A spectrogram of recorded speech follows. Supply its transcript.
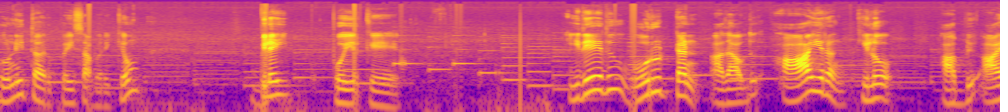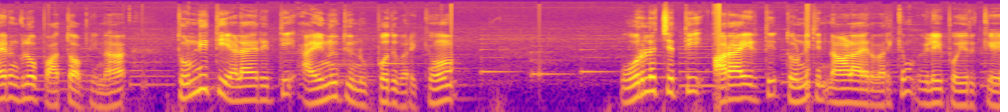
தொண்ணூத்தாறு பைசா வரைக்கும் விலை போயிருக்கு. இதே இது ஒரு டன் அதாவது ஆயிரம் கிலோ அப்படி ஆயிரம் கிலோ பார்த்தோம் அப்படின்னா தொண்ணூற்றி ஏழாயிரத்தி ஐநூற்றி முப்பது வரைக்கும் ஒரு லட்சத்தி ஆறாயிரத்தி தொண்ணூற்றி நாலாயிரம் வரைக்கும் விலை போயிருக்கு.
